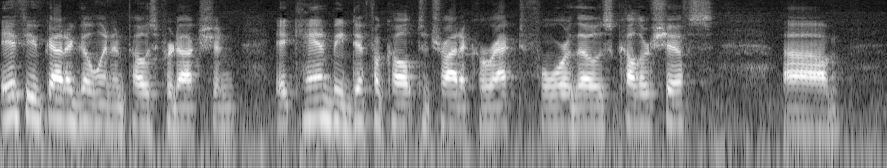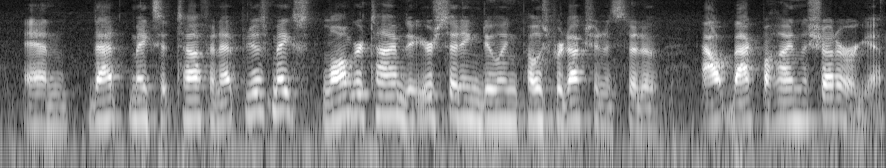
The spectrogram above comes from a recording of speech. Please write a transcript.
if you've got to go in in post production, it can be difficult to try to correct for those color shifts. Um, and that makes it tough, and that just makes longer time that you're sitting doing post production instead of out back behind the shutter again,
